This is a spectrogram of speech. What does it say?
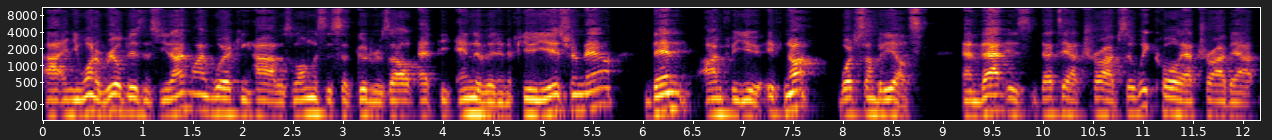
uh, and you want a real business, you don't mind working hard as long as it's a good result at the end of it in a few years from now, then I'm for you. If not, watch somebody else. And that is that's our tribe. So we call our tribe out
